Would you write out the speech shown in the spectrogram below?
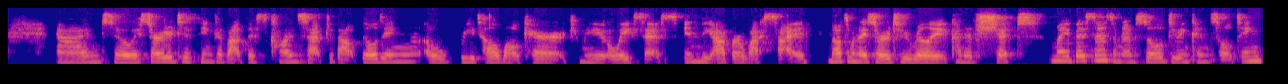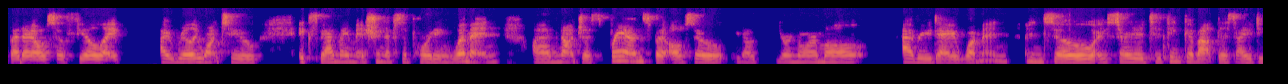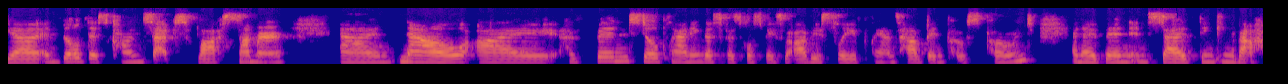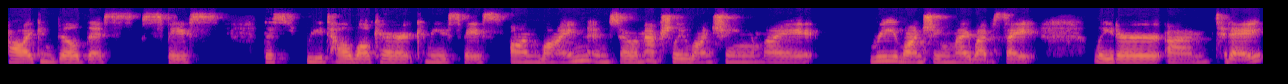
And so I started to think about this concept about building a retail well care community oasis in the Upper West Side. That's when I started to really kind of shift my business. I mean, I'm still doing consulting, but I also feel like I really want to expand my mission of supporting women, um, not just brands, but also you know your normal everyday woman. And so I started to think about this idea and build this concept last summer. And now I have been still planning this physical space, but obviously plans have been postponed. And I've been instead thinking about how I can build this space, this retail well care community space online. And so I'm actually launching my, relaunching my website later um, today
